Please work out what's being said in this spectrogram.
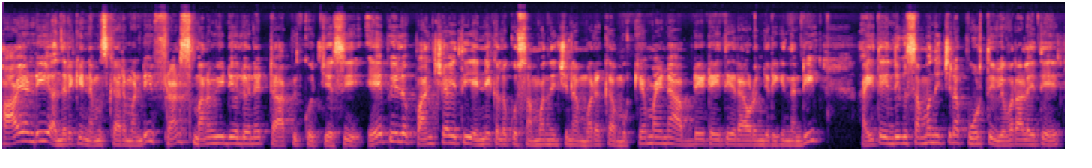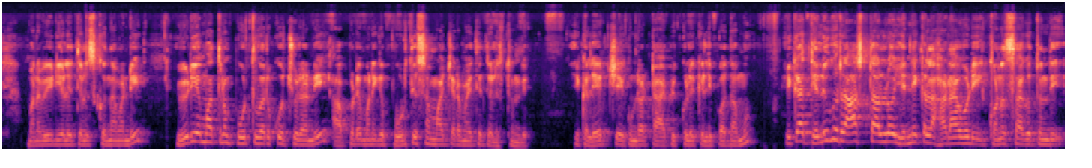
హాయ్ అండి అందరికీ నమస్కారం అండి. ఫ్రెండ్స్ మన వీడియోలోనే టాపిక్ వచ్చేసి ఏపీలో పంచాయతీ ఎన్నికలకు సంబంధించిన మరొక ముఖ్యమైన అప్డేట్ అయితే రావడం జరిగిందండి. అయితే ఇందుకు సంబంధించిన పూర్తి వివరాలు అయితే మన వీడియోలో తెలుసుకుందామండి. వీడియో మాత్రం పూర్తి వరకు చూడండి. అప్పుడే మనకి పూర్తి సమాచారం అయితే తెలుస్తుంది. ఇక లేట్ చేయకుండా టాపిక్లోకి వెళ్ళిపోదాము. ఇక తెలుగు రాష్ట్రాల్లో ఎన్నికల హడావుడి కొనసాగుతుంది.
